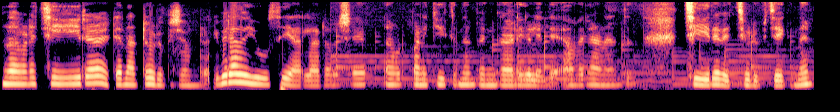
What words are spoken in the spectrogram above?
നമ്മുടെ ചീര ഒക്കെ പിടിപ്പിച്ചുകൊണ്ട് ഇവരത് യൂസ് ചെയ്യാറില്ല കേട്ടോ. പക്ഷേ അവിടെ പണിക്ക് നിൽക്കുന്ന ബംഗാളികളില്ലേ അവരാണ് അത് ചീര വെച്ച് പിടിപ്പിച്ചേക്കുന്നത്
